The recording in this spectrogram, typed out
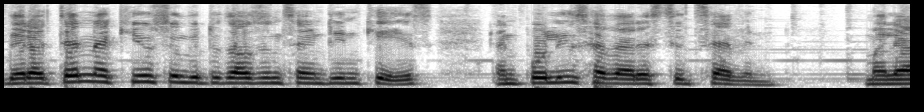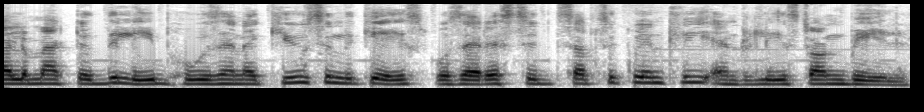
There are 10 accused in the 2017 case, and police have arrested 7. Malayalam actor Dileep, who is an accused in the case, was arrested subsequently and released on bail.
